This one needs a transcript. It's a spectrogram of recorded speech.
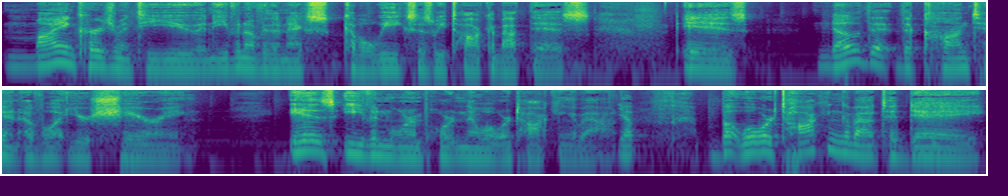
my encouragement to you and even over the next couple weeks as we talk about this is know that the content of what you're sharing is even more important than what we're talking about yep but what we're talking about today,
